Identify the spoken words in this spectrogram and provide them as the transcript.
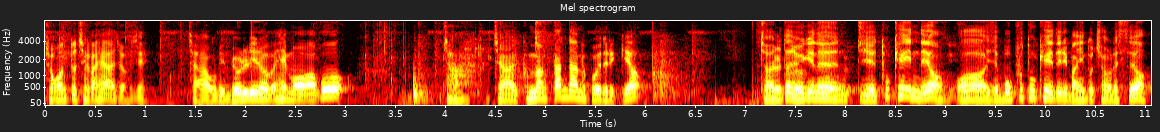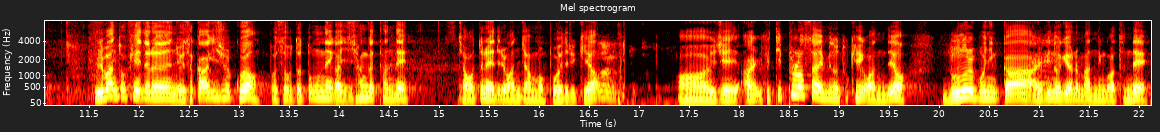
저건 또 제가 해야죠 이제. 자 우리 멸리를 해머하고 자 제가 금방 깐 다음에 보여드릴게요. 자 일단 여기는 이제 토케인데요. 와 이제 모프 토케이들이 많이 도착을 했어요. 일반 토케이들은 여기서 까기 싫고요. 벌써부터 똥내가 이제 향긋한데 자 어떤 애들이 왔는지 한번 보여드릴게요. 아 이제 알, 그 T 플러스 알비노 토케이가 왔는데요. 눈을 보니까 알비노 계열은 맞는 것 같은데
